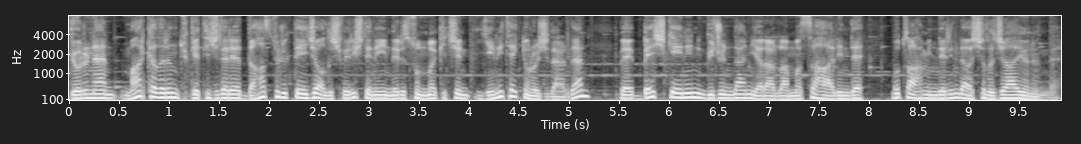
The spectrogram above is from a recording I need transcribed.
Görünen markaların tüketicilere daha sürükleyici alışveriş deneyimleri sunmak için yeni teknolojilerden ve 5G'nin gücünden yararlanması halinde bu tahminlerin de aşılacağı yönünde.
